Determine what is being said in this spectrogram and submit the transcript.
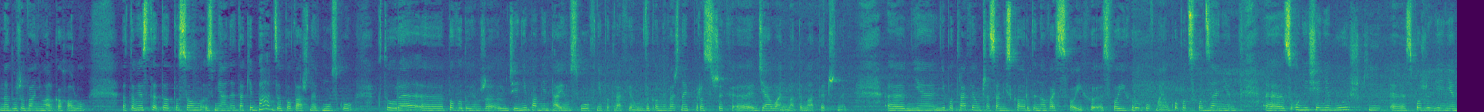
nadużywaniu alkoholu. Natomiast to- to, są zmiany takie bardzo poważne w mózgu, które e, powodują, że ludzie nie pamiętają słów, nie potrafią wykonywać najprostszych e, działań matematycznych. E, Nie, nie potrafią czasami skoordynować swoich, swoich ruchów, mają kłopot z chodzeniem, z uniesieniem łyżki, z pożywieniem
